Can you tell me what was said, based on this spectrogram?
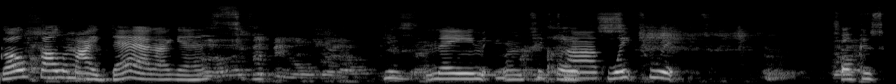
Go follow my dad, I guess. His name on TikTok. Wait till it. Focuses.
